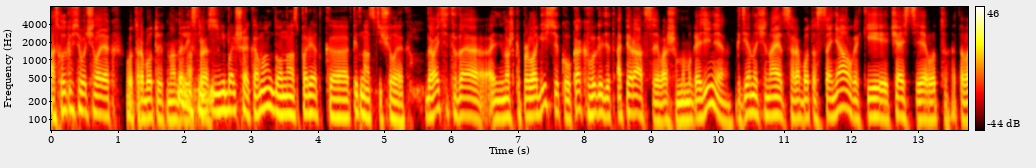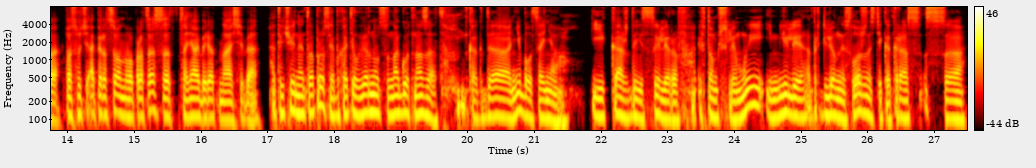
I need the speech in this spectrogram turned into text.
А сколько всего человек вот работает на AliExpress? У нас не, небольшая команда, у нас порядка 15 человек. Давайте тогда немножко про логистику. Как выглядит операция в вашем магазине? Где начинается работа с Саняо? Какие части вот этого, по сути, операционного процесса Саня берет на себя? Отвечая на этот вопрос, я бы хотел вернуться на год назад, когда не было Саня. И каждый из селлеров, и в том числе мы, имели определенные сложности как раз с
